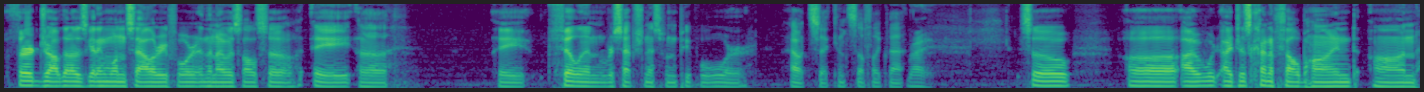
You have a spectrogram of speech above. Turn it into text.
third job that I was getting one salary for, and then I was also a uh, a fill-in receptionist when people were out sick and stuff like that. Right. So uh, I would I just kind of fell behind on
